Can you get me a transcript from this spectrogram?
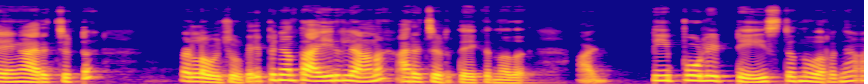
തേങ്ങ അരച്ചിട്ട് വെള്ളം ഒഴിച്ചു കൊടുക്കുക ഇപ്പോൾ ഞാൻ തൈരിലാണ് അരച്ചെടുത്തേക്കുന്നത്. അടിപൊളി ടേസ്റ്റ് എന്ന് പറഞ്ഞാൽ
